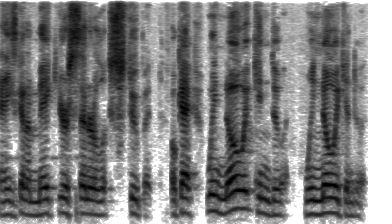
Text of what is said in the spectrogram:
and he's going to make your center look stupid. Okay. We know it can do it. We know he can do it.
